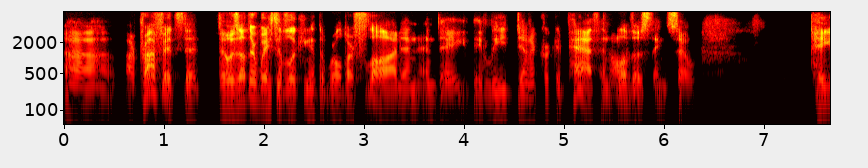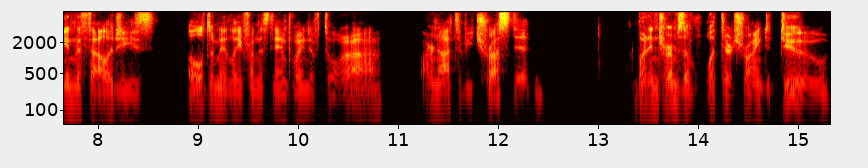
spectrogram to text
uh, our prophets that those other ways of looking at the world are flawed and, and they they lead down a crooked path and all of those things. So pagan mythologies ultimately from the standpoint of Torah are not to be trusted. But in terms of what they're trying to do,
